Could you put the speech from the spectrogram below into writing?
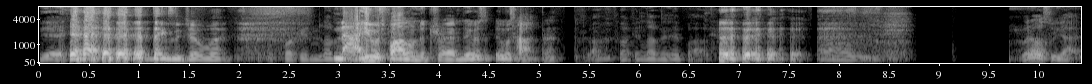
Yeah. Thanks to Joe Budden. Fucking love. Nah, he was following the trend. It was it was hot then. I'm fucking loving hip hop. Um, what else we got?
